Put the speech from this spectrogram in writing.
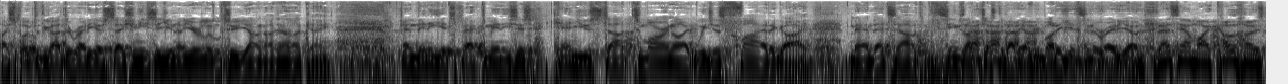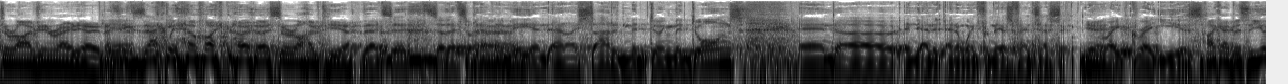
I spoke to the guy at the radio station. He said, "You know, you're a little too young." I said, "Oh, "Okay," and then he gets back to me and he says, "Can you start tomorrow night?" We just fired a guy. Man, that's how it seems like just about everybody gets into radio. That's how my co-host arrived in radio. That's Yeah. exactly how my co-host arrived here. That's it. So that's what happened to me, and, and I started mid doing mid dawns, and, uh, and and it, and it went from there. It's fantastic. Yeah. Great, great years. Okay, but so you,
